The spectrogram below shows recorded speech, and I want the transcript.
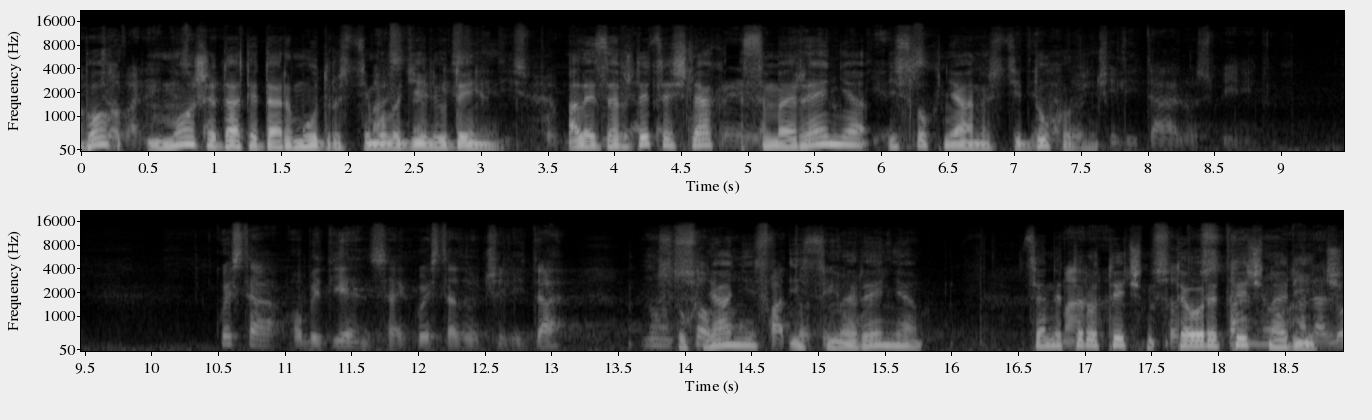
Бог може дати дар мудрості молодій людині, але завжди це шлях смирення і слухняності e Духові. e Слухняність і смирення це не теоретична, річ.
